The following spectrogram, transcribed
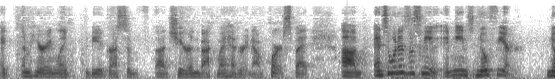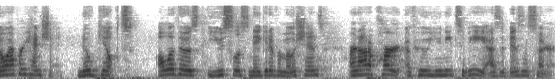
I, am hearing like to be aggressive uh, cheer in the back of my head right now, of course. But um, and so what does this mean? It means no fear, no apprehension, no guilt. All of those useless negative emotions are not a part of who you need to be as a business owner.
